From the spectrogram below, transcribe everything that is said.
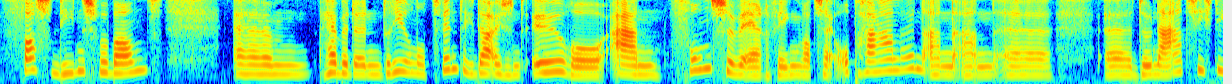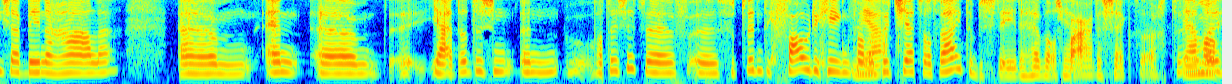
vast dienstverband. ehm, hebben een 320.000 euro aan fondsenwerving wat zij ophalen, aan, aan eh, donaties die zij binnenhalen. Ehm, en ehm, eh, ja, dat is een, een wat is het, eh, vertwintigvoudiging van Ja. het budget wat wij te besteden hebben als Ja. paardensector. Terwijl maar-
